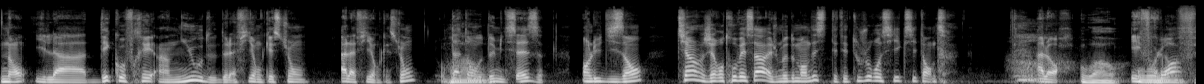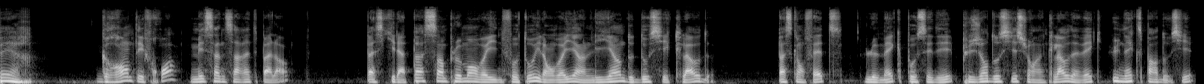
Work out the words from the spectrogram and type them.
Non, il a décoffré un nude de la fille en question à la fille en question, datant de 2016, en lui disant Tiens, j'ai retrouvé ça et je me demandais si t'étais toujours aussi excitante. Alors, Waouh. Effroi. Oh, l'enfer. grand effroi, mais ça ne s'arrête pas là. Parce qu'il n'a pas simplement envoyé une photo, il a envoyé un lien de dossier cloud. Parce qu'en fait, le mec possédait plusieurs dossiers sur un cloud avec une ex par dossier.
